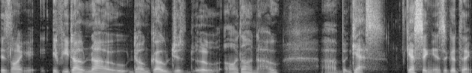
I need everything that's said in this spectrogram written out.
Is like if you don't know, don't go just I don't know, uh, but guess. Guessing is a good thing.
